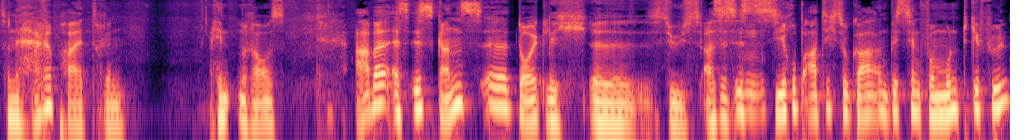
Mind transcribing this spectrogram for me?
so eine Herbheit drin hinten raus. Aber es ist ganz äh, deutlich äh, süß. Also es ist mhm. sirupartig sogar ein bisschen vom Mundgefühl.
